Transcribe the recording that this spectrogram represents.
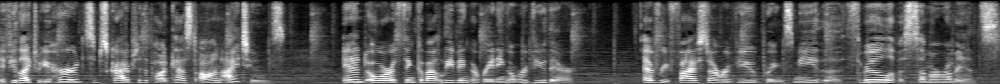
If you liked what you heard, subscribe to the podcast on iTunes and or think about leaving a rating or review there. Every 5-star review brings me the thrill of a summer romance.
